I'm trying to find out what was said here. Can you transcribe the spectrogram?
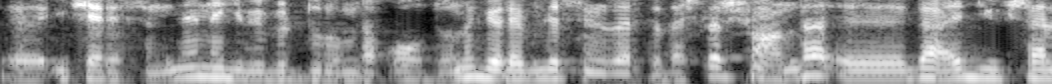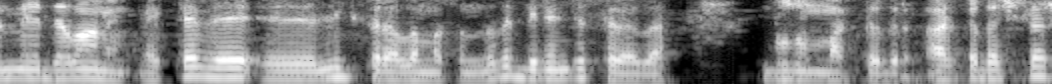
e, içerisinde ne gibi bir durumda olduğunu görebilirsiniz arkadaşlar. Şu anda e, gayet yükselmeye devam etmekte ve e, lig sıralamasında da birinci sırada bulunmaktadır arkadaşlar.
